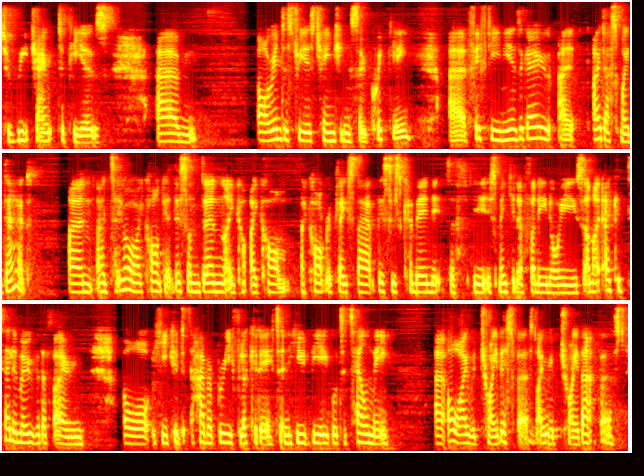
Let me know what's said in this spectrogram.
to reach out to peers. Um, our industry is changing so quickly. Uh, 15 years ago, I, would ask my dad, and I'd say, "Oh, I can't get this undone. I can't, I can't, I can't replace that. This has come in. It's a, it's making a funny noise." And I, I could tell him over the phone, or he could have a brief look at it, and he'd be able to tell me uh, oh, I would try this first, I would try that first.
